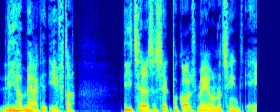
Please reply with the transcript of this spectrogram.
lige har mærket efter, lige taget sig selv på golfmaven og tænkt, "Æh,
